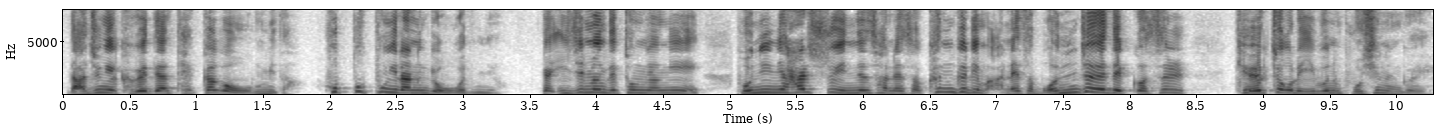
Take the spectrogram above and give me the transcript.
나중에 그에 대한 대가가 옵니다. 후폭풍이라는 게 오거든요. 그러니까 이재명 대통령이 본인이 할 수 있는 선에서 큰 그림 안에서 먼저 해야 될 것을 계획적으로 이분은 보시는 거예요.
